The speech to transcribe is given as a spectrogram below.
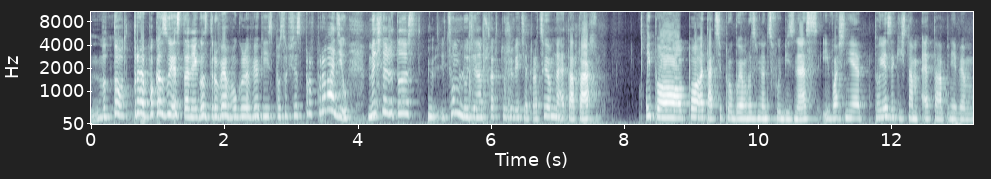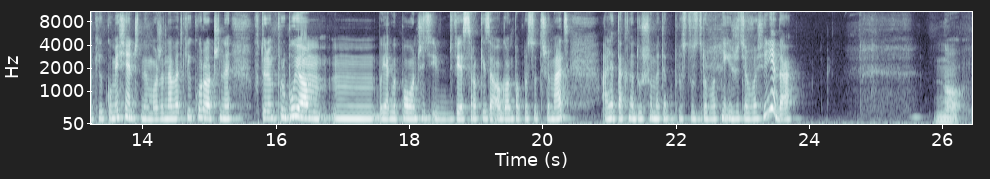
No to trochę pokazuje stan jego zdrowia w ogóle, w jaki sposób się wprowadził. Myślę, że to jest... Są ludzie na przykład, którzy, wiecie, pracują na etatach i po, po etacie próbują rozwinąć swój biznes i właśnie to jest jakiś tam etap, nie wiem, kilkumiesięczny, może nawet kilkuroczny, w którym próbują mm, jakby połączyć i dwie sroki za ogon po prostu trzymać, ale tak na dłuższą metę po prostu zdrowotnie i życiowo się nie da. No, nie-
